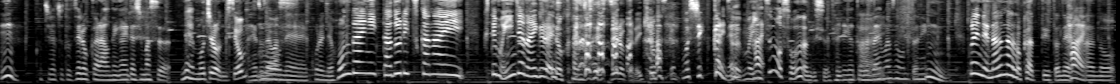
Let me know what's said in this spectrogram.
うんこちらちょっとゼロからお願いいたします。ね、もちろんですよ。ありがとうございます。ね、これね、本題にたどり着かないくてもいいんじゃないぐらいの感じで ゼロからいきますか。もうしっかりね。まあ、いつもそうなんですよね。ありがとうございます、はい、本当に。うん、これね、何なのかっていうとね、はい、あの。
